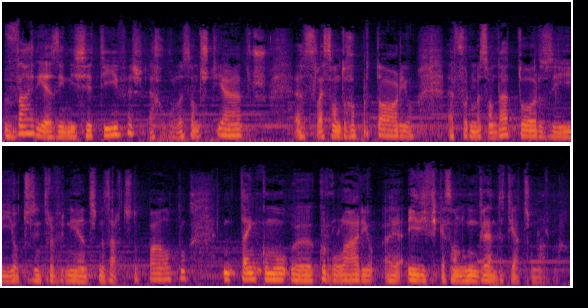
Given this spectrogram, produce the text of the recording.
várias iniciativas, a regulação dos teatros, a seleção do repertório, a formação de atores e outros intervenientes nas artes do palco, tem como uh, corolário a edificação de um grande teatro normal.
